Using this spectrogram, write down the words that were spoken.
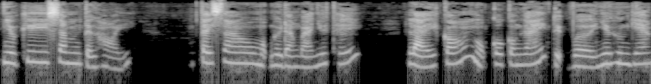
Nhiều khi Sâm tự hỏi, tại sao một người đàn bà như thế lại có một cô con gái tuyệt vời như Hương Giang?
